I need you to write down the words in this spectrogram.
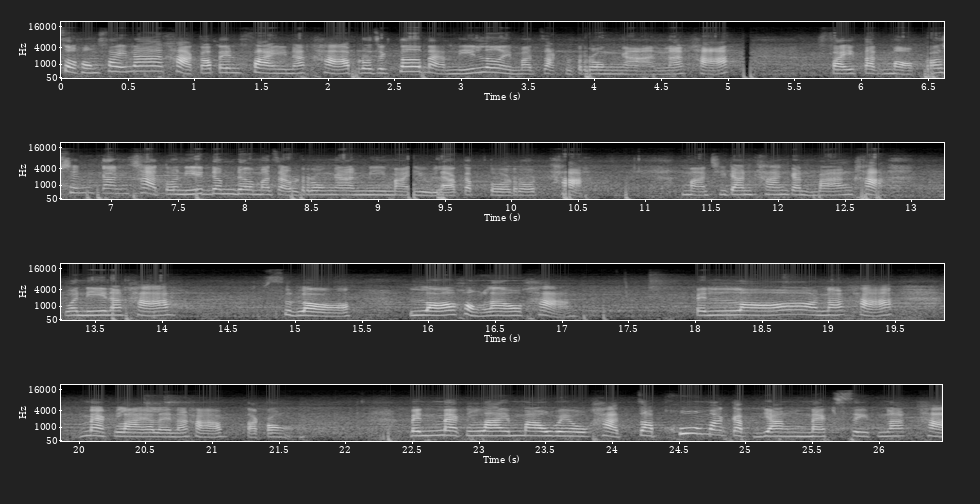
ส่วนของไฟหน้าค่ะก็เป็นไฟนะคะโปรเจคเตอร์แบบนี้เลยมาจากโรงงานนะคะไฟตัดหมอกก็เช่นกันค่ะ ตัวนี้เดิมๆมาจากโรงงานมีมาอยู่แล้วกับตัวรถค่ะ มาที่ด้านข้างกันบ้างค่ะ วันนี้นะคะ สุดหล่อล้อของเราค่ะ เป็นล้อนะคะ แม็กลายอะไรนะคะตากล้อง เป็นแม็กไลน์มาเวลค่ะ จับคู่มากับยางแม็กซิสนะคะ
